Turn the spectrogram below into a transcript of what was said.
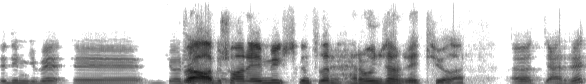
Dediğim gibi e. Ve abi şu an en büyük sıkıntıları her oyuncudan red diyorlar. Evet yani red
